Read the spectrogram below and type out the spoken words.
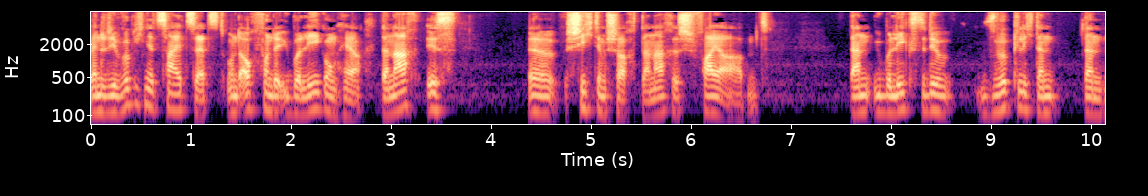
wenn du dir wirklich eine Zeit setzt und auch von der Überlegung her, danach ist äh, Schicht im Schacht, danach ist Feierabend, dann überlegst du dir wirklich, dann, dann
